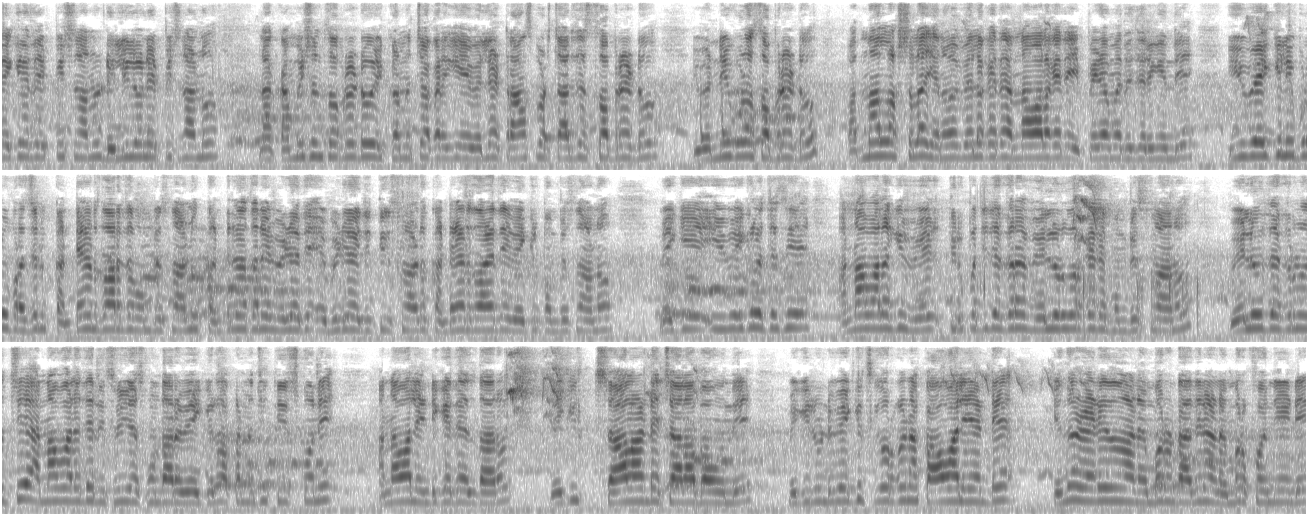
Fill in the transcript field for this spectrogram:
వెహికల్ అయితే ఇప్పించినాను ఢిల్లీలోనే ఇప్పించినాను నా కమిషన్ సపరేటు ఇక్కడ నుంచి అక్కడికి వెళ్ళే ట్రాన్స్పోర్ట్ చార్జెస్ సపరేటు ఇవన్నీ కూడా సపరేటు పద్నాలుగు లక్షల ఎనభై వేలకైతే అన్న వాళ్ళకైతే ఇప్పేయడం అయితే జరిగింది. ఈ వెహికల్ ఇప్పుడు ప్రజెంట్ కంటైనర్ ద్వారా అయితే పంపిస్తున్నాను. కంటైనర్ ద్వారా వీడియో అయితే వీడియో అయితే తీస్తున్నాడు. కంటైనర్ ద్వారా అయితే వెహికల్ పంపిస్తున్నాను. మీకు ఈ వెహికల్ వచ్చేసి అన్న వాళ్ళకి తిరుపతి దగ్గర వేలూరు వరకు అయితే పంపిస్తున్నాను. వేలూరు దగ్గర నుంచి అన్న వాళ్ళు అయితే రిసీవ్ చేసుకుంటారు వెహికల్ అక్కడ నుంచి తీసుకొని అన్న వాళ్ళ ఇంటికి అయితే వెళ్తారు. వెహికల్ చాలా అంటే చాలా బాగుంది. మీకు ఇటువంటి వెహికల్స్ ఎవరికైనా కావాలి అంటే కింద అడిగిన నా నెంబర్ ఉంటుంది నా నెంబర్ ఫోన్ చేయండి.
